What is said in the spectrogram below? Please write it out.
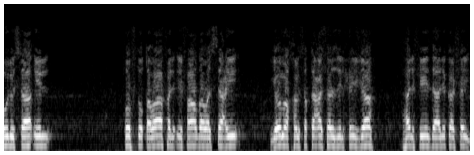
يقول السائل طفت طواف الإفاضة والسعي يوم خمسة عشر ذي الحجة هل في ذلك شيء؟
